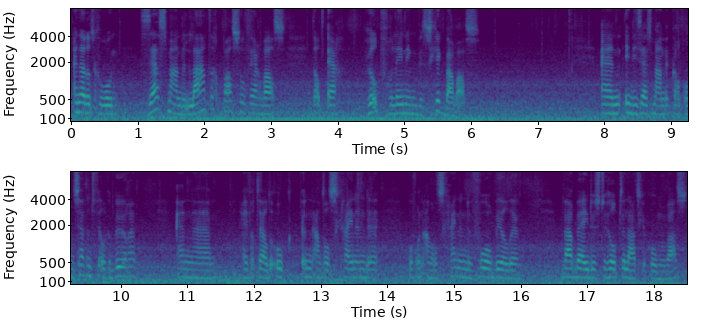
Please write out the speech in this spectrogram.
En dat het gewoon zes maanden later pas zover was dat er hulpverlening beschikbaar was. En in die zes maanden kan ontzettend veel gebeuren. En uh, hij vertelde ook een aantal schrijnende, over een aantal schrijnende voorbeelden waarbij dus de hulp te laat gekomen was.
